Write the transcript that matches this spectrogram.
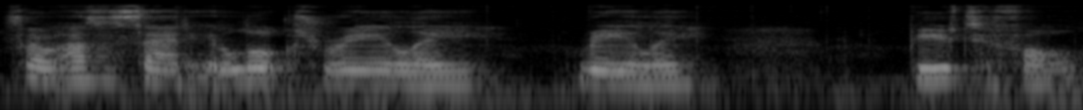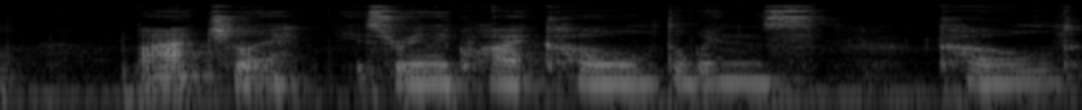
So as I said, it looks really, really beautiful, but actually it's really quite cold. The wind's cold.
